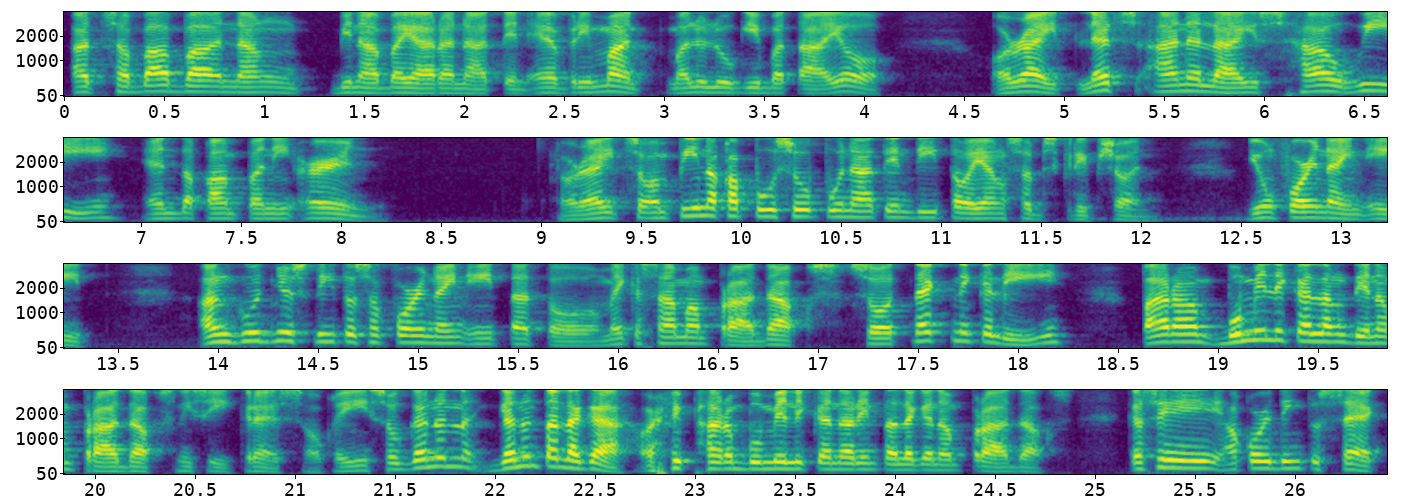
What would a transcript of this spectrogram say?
at sa baba ng binabayaran natin every month? Malulugi ba tayo? Alright, let's analyze how we and the company earn. Alright, so ang pinakapuso po natin dito ay ang subscription, yung 498. Ang good news dito sa 498 na to, may kasamang products. So technically, para bumili ka lang din ng products ni Seacrest, okay? So ganun ganun talaga, alright? Parang bumili ka na rin talaga ng products. Kasi according to SEC,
